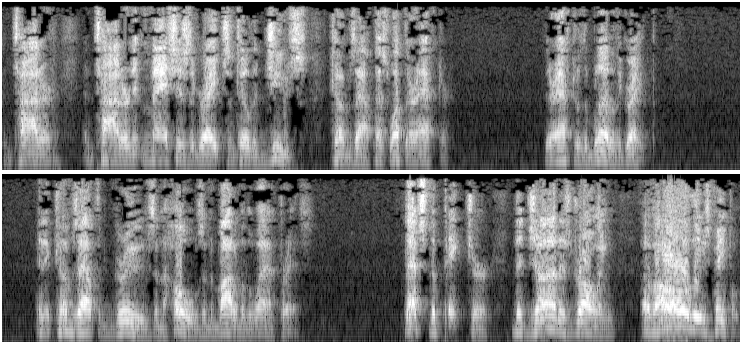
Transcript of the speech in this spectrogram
and tighter and tighter and it mashes the grapes until the juice comes out. That's what they're after. They're after the blood of the grape and it comes out the grooves and the holes in the bottom of the wine press. That's the picture that John is drawing of all these people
